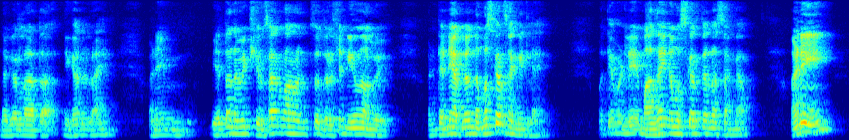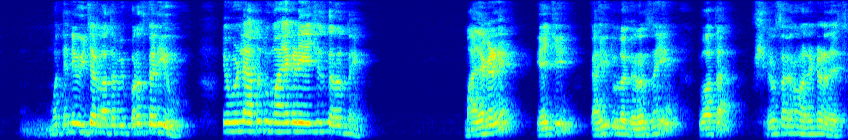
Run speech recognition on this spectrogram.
नगरला आता निघालेलो आहे. आणि येताना मी क्षीरसागर महाराजांचं दर्शन घेऊन आलो आहे आणि त्यांनी आपल्याला नमस्कार सांगितला आहे. मग ते म्हटले माझाही नमस्कार त्यांना सांगा. आणि मग त्यांनी विचारलं आता मी परत कधी येऊ? ते म्हणले आता तू माझ्याकडे यायचीच गरज नाही. माझ्याकडे यायची काही तुला गरज नाही तू आता क्षीरसागर माझ्याकडे जायचं.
